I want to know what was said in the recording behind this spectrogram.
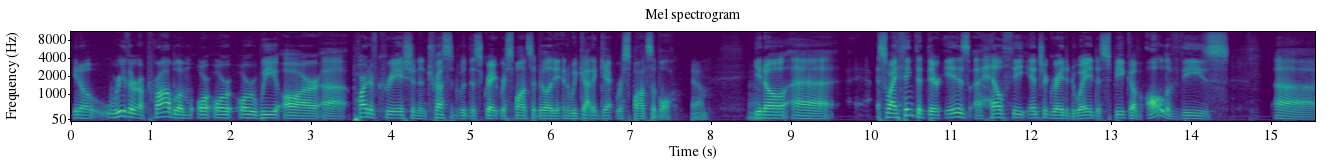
you know, we're either a problem or or or we are uh, part of creation entrusted with this great responsibility, and we got to get responsible. Yeah. You know, uh, so I think that there is a healthy, integrated way to speak of all of these uh,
